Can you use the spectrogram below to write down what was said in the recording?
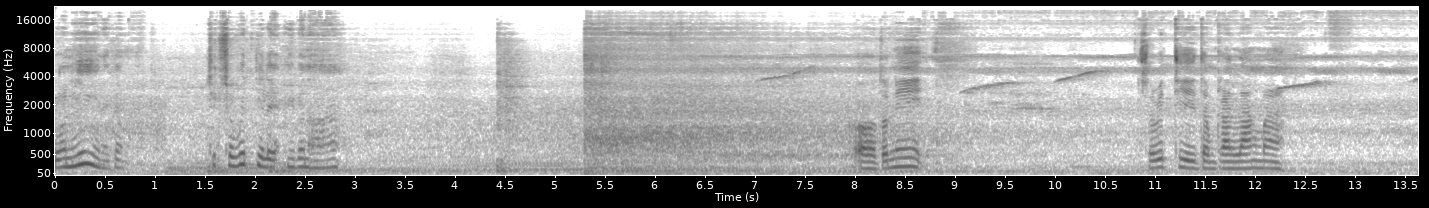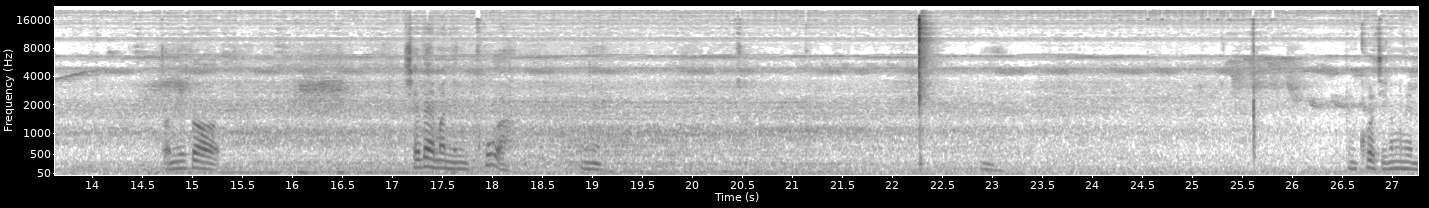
ตัวนี้นะครับชิปสวิตนี่แหละมีปัญหา อ๋อตัวนี้ สวิตที่ทำการล้างมา ตอนนี้ก็ ใช้ได้มาหนึ่งขั้วเป็นขั้วสีน้ำเงิน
